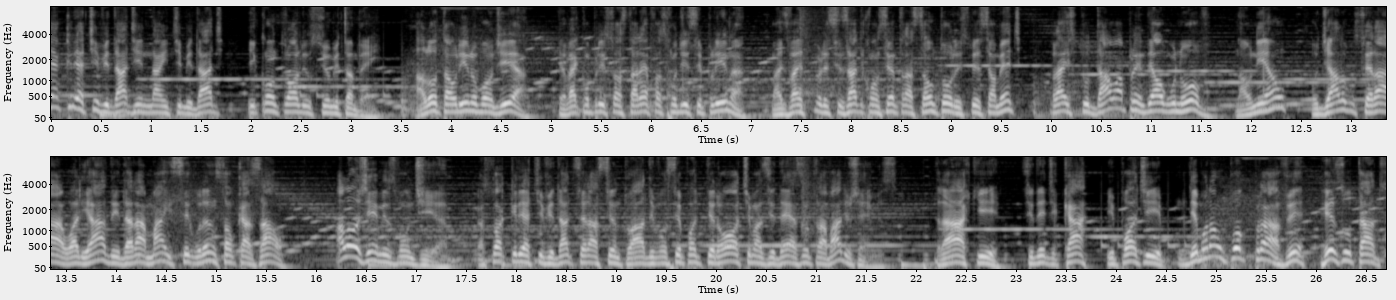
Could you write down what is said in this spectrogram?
Tenha criatividade na intimidade e controle o ciúme também. Alô, Taurino, bom dia. Você vai cumprir suas tarefas com disciplina, mas vai precisar de concentração toda, especialmente para estudar ou aprender algo novo. Na união, o diálogo será o aliado e dará mais segurança ao casal. Alô, Gêmeos, bom dia. A sua criatividade será acentuada e você pode ter ótimas ideias no trabalho, Gêmeos. Terá que se dedicar e pode demorar um pouco para ver resultados,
